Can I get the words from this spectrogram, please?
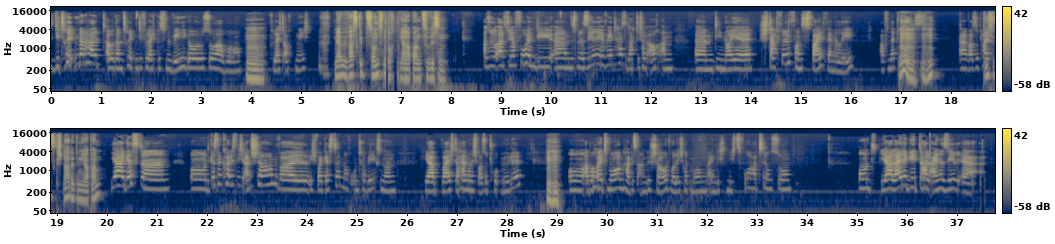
Die, die trinken dann halt, aber dann trinken die vielleicht ein bisschen weniger oder so, aber Hm. vielleicht auch nicht. Merve, was gibt's sonst noch in Japan zu wissen? Also als du ja vorhin die, ähm, das mit der Serie erwähnt hast, da dachte ich halt auch an ähm, die neue Staffel von Spy Family auf Netflix. mhm. Ähm, also Die ist jetzt gestartet in Japan. Ja, gestern. Und gestern konnte ich es nicht anschauen, weil ich war gestern noch unterwegs und dann ja, war ich daheim und ich war so todmüde. Mhm. Oh, aber heute Morgen habe ich es angeschaut, weil ich heute Morgen eigentlich nichts vorhatte und so. Und ja, leider geht da halt eine Serie, äh,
